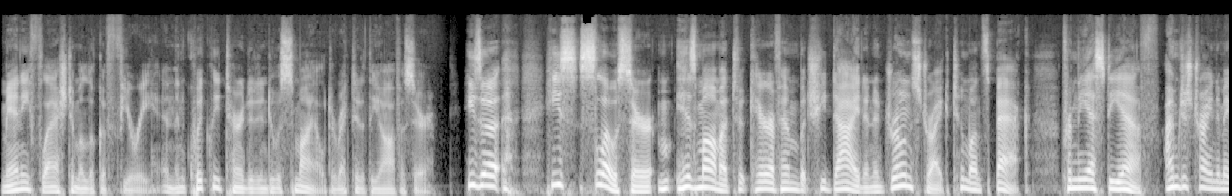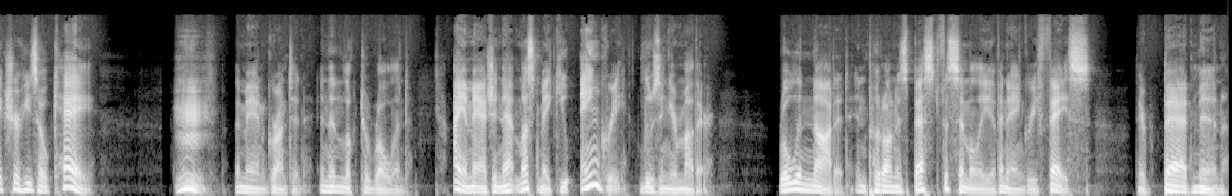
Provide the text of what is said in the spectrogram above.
Manny flashed him a look of fury and then quickly turned it into a smile directed at the officer. He's a he's slow, sir. His mama took care of him, but she died in a drone strike 2 months back from the SDF. I'm just trying to make sure he's okay. Hmm, the man grunted and then looked to Roland. I imagine that must make you angry losing your mother. Roland nodded and put on his best facsimile of an angry face. They're bad men.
